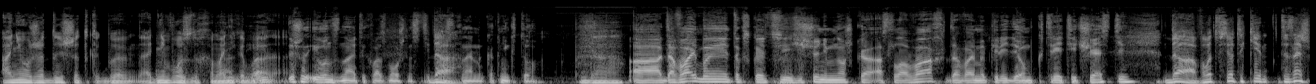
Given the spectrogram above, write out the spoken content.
они уже дышат как бы одним воздухом. Они как бы... Дышат, и он знает их возможности, да. просто, наверное, как никто. Да. А, давай мы, так сказать, еще немножко о словах. Давай мы перейдем к третьей части. Да, вот все-таки, ты знаешь,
